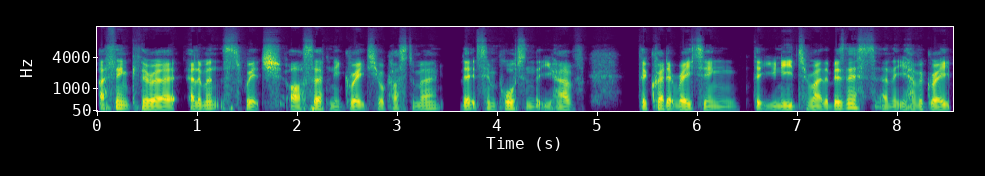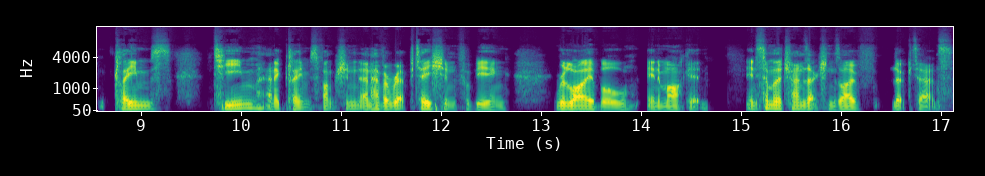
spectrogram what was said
I think there are elements which are certainly great to your customer. That it's important that you have the credit rating that you need to write the business and that you have a great claims team and a claims function and have a reputation for being reliable in a market. In some of the transactions I've looked at,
